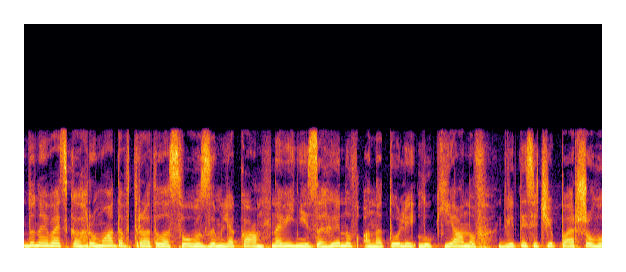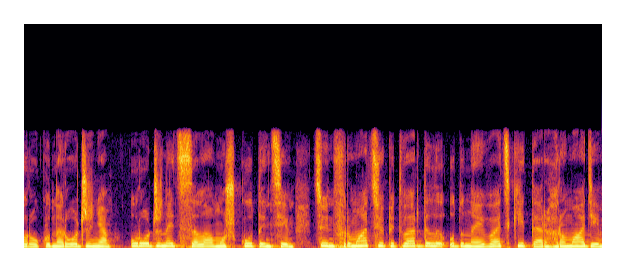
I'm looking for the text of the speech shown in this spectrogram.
Донецька громада втратила свого земляка. На війні загинув Анатолій Лук'янов, 2001 року народження, уродженець села Мушкутинці. Цю інформацію підтвердили у Дунаєвецькій тергромаді.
